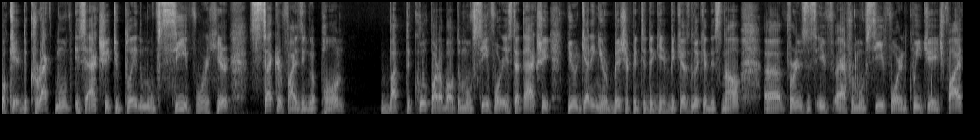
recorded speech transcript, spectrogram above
Okay the correct move is actually to play the move c4 here sacrificing a pawn but the cool part about the move c4 is that actually you're getting your bishop into the game. Because look at this now uh, for instance if after move c4 and queen to h5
